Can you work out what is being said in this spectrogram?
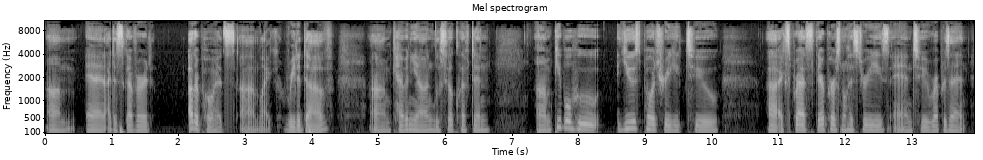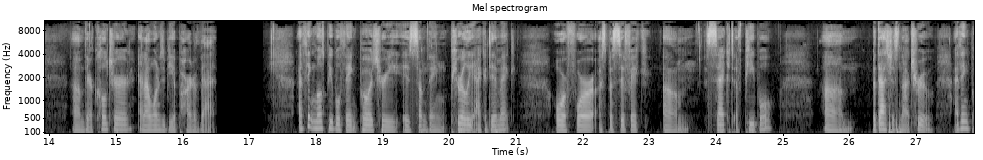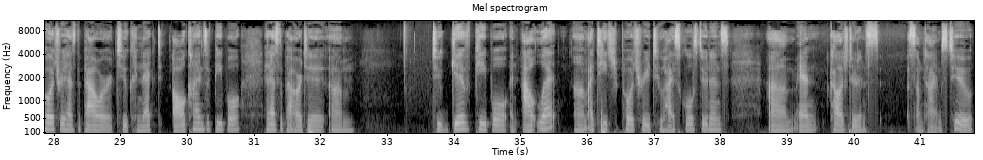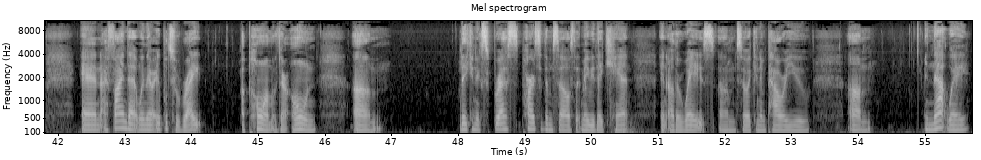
Um, and I discovered other poets like Rita Dove um, Kevin Young, Lucille Clifton, um, people who used poetry to uh, express their personal histories and to represent um, their culture, and I wanted to be a part of that. I think most people think poetry is something purely academic or for a specific um, sect of people, um, but that's just not true. I think poetry has the power to connect all kinds of people. It has the power to um, to give people an outlet. Um, I teach poetry to high school students um, and college students sometimes too. And I find that when they're able to write a poem of their own, um, they can express parts of themselves that maybe they can't in other ways. Um, so it can empower you um, in that way.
